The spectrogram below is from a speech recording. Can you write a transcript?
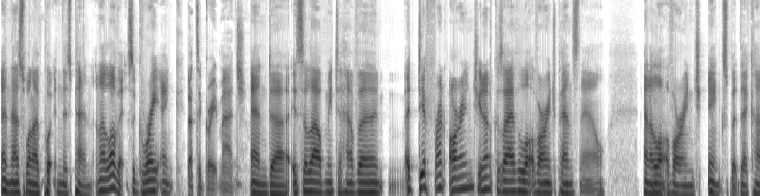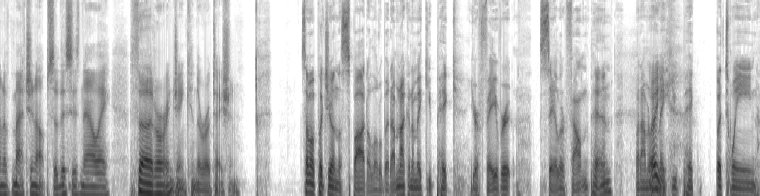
And that's what I've put in this pen. And I love it. It's a great ink. That's a great match. And uh, it's allowed me to have a, a different orange, you know, because I have a lot of orange pens now and a lot of orange inks, but they're kind of matching up. So this is now a third orange ink in the rotation. So I'm gonna put you on the spot a little bit. I'm not gonna make you pick your favorite Sailor fountain pen, but I'm gonna make you pick between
